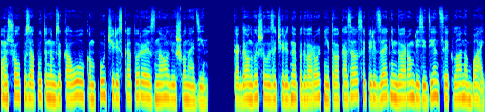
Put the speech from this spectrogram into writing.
Он шел по запутанным закоулкам, путь через который знал лишь он один. Когда он вышел из очередной подворотни, то оказался перед задним двором резиденции клана Бай.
